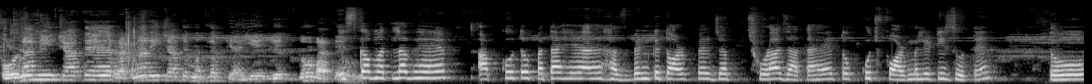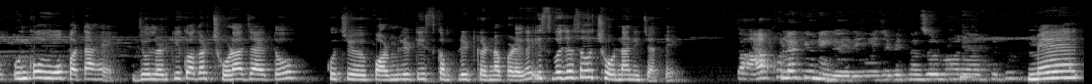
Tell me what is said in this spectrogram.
छोड़ना नहीं चाहते हैं, रखना नहीं चाहते मतलब क्या? ये ये दो बातें इसका मतलब है, आपको तो पता है हस्बैंड के तौर पे जब छोड़ा जाता है तो कुछ फॉर्मेलिटीज़ होते हैं। तो उनको वो पता है, जो लड़की को अगर छोड़ा जाए तो कुछ फॉर्मेलिटीज़ कंप्लीट करना पड़ेगा। इस वजह से वो छोड़ना नहीं चाहते। तो आप खुला क्यों नहीं ले रही हैं? जब इतना जुल्म हो रहा है आपके तो? मैं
